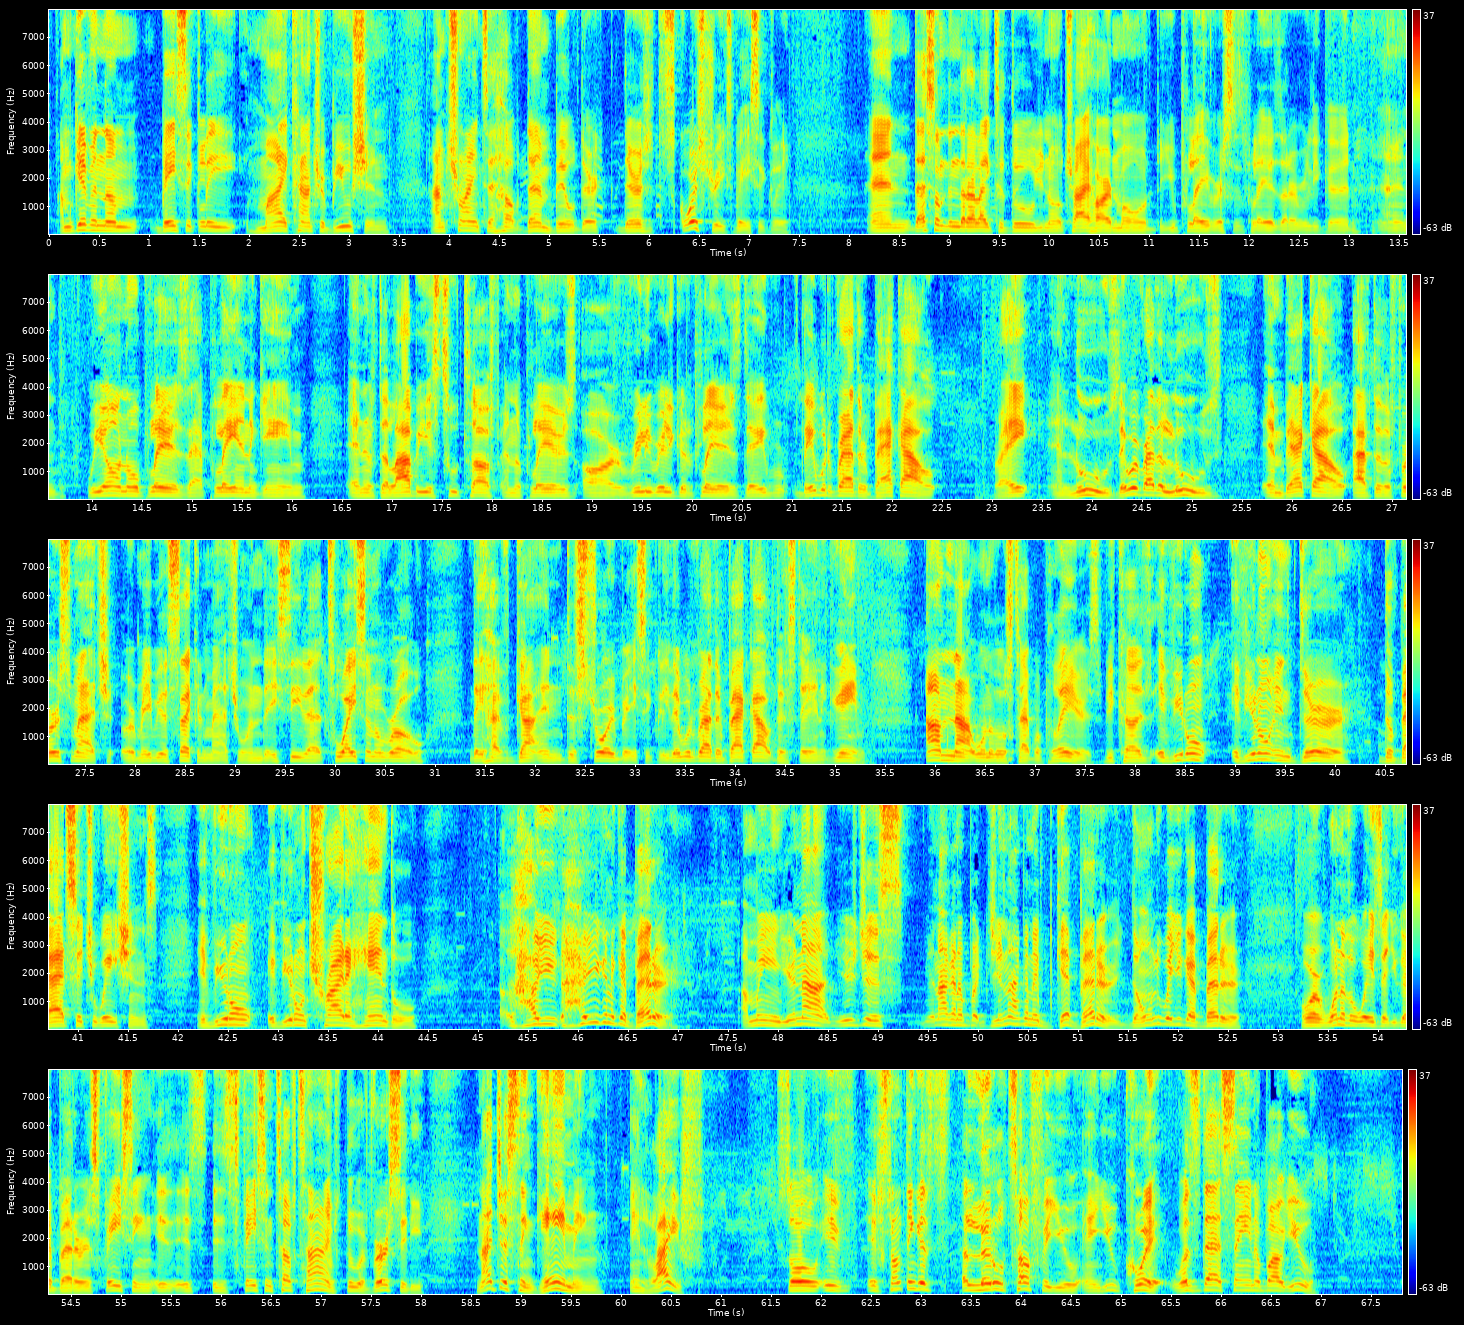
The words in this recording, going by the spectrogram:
I'm giving them basically my contribution. I'm trying to help them build their their score streaks basically. And that's something that I like to do, you know, try hard mode. You play versus players that are really good. And we all know players that play in the game and if the lobby is too tough and the players are really really good players, they they would rather back out, right, and lose. They would rather lose and back out after the first match or maybe the second match when they see that twice in a row they have gotten destroyed basically. They would rather back out than stay in the game. I'm not one of those type of players because if you don't if you don't endure the bad situations, if you don't if you don't try to handle how you how are you gonna get better? I mean, you're not. You're just. You're not gonna. You're not gonna get better. The only way you get better, or one of the ways that you get better, is facing is is facing tough times through adversity, not just in gaming, in life. So if if something is a little tough for you and you quit, what's that saying about you?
